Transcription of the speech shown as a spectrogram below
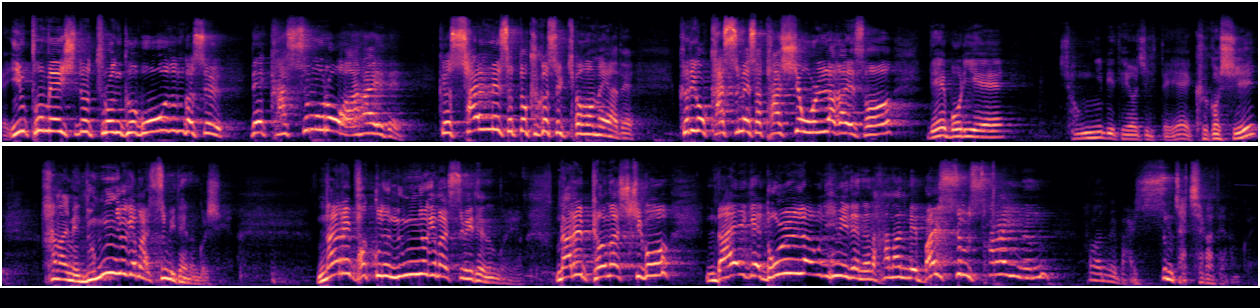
인포메이션으로 들어온 그 모든 것을 내 가슴으로 알아야 돼. 그 삶에서 또 그것을 경험해야 돼. 그리고 가슴에서 다시 올라가서 내 머리에 정립이 되어질 때에 그것이 하나님의 능력의 말씀이 되는 것이에요. 나를 바꾸는 능력의 말씀이 되는 거예요. 나를 변화시키고 나에게 놀라운 힘이 되는 하나님의 말씀, 살아있는 하나님의 말씀 자체가 되는 거예요.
